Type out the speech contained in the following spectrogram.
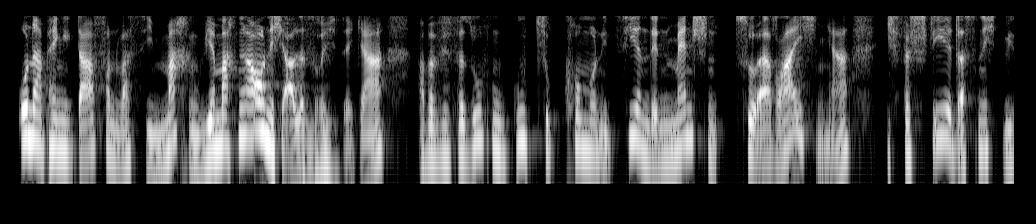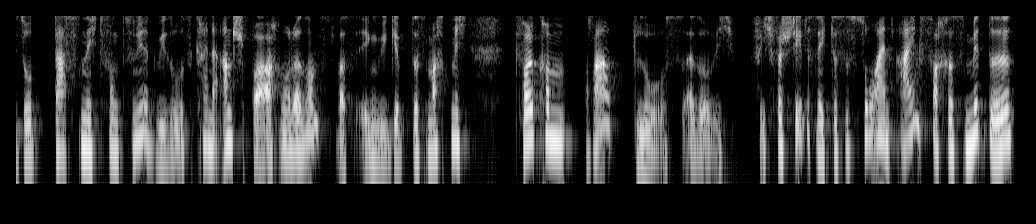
unabhängig davon, was sie machen. Wir machen auch nicht alles mhm. richtig, ja. Aber wir versuchen gut zu kommunizieren, den Menschen zu erreichen, ja. Ich verstehe das nicht, wieso das nicht funktioniert, wieso es keine Ansprachen oder sonst was irgendwie gibt. Das macht mich vollkommen ratlos. Also ich, ich verstehe das nicht. Das ist so ein einfaches Mittel.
